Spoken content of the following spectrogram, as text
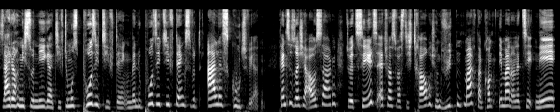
Sei doch nicht so negativ. Du musst positiv denken. Wenn du positiv denkst, wird alles gut werden. Kennst du solche Aussagen? Du erzählst etwas, was dich traurig und wütend macht, dann kommt jemand und erzählt, nee,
